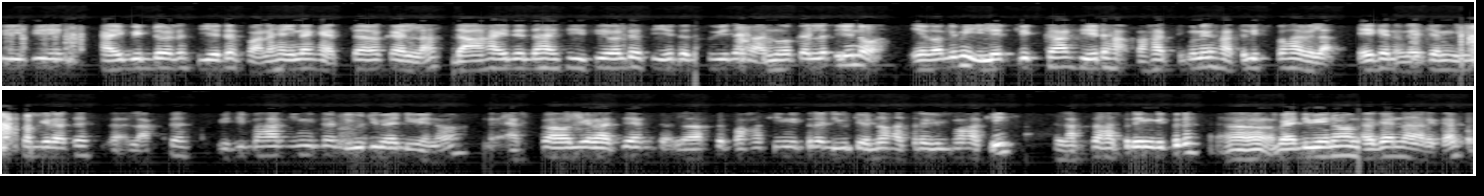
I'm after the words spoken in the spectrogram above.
cc හයිබ්‍රිඩ් වලට 150 ඉඳන් 70 කරලා 10000 2000 cc වලට 180 ඉඳන් 90 කරලා තියෙනවා. ඒ වගේම ඉලෙක්ට්‍රික් කාර් 5ක් තිබුණේ 45 වෙලා. ඒ කියන්නේ ඒ කියන්නේ ඉලෙක්ට්‍රික් වගේ රථ ලක්ෂ 25කින් විතර ඩියුටි වැඩි වෙනවා. ඇස්පා වගේ රථයක් ලක්ෂ 5කින් විතර ඩියුටි වෙනවා 4.5කින් ලක්ෂ 4කින් විතර වැඩි වෙනවා ගන්නාර එකක්.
